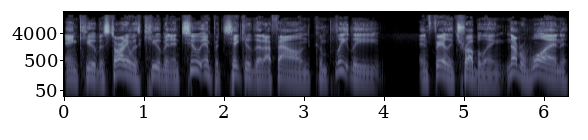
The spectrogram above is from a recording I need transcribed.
and Cuban, starting with Cuban, and two in particular that I found completely and fairly troubling. Number one,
